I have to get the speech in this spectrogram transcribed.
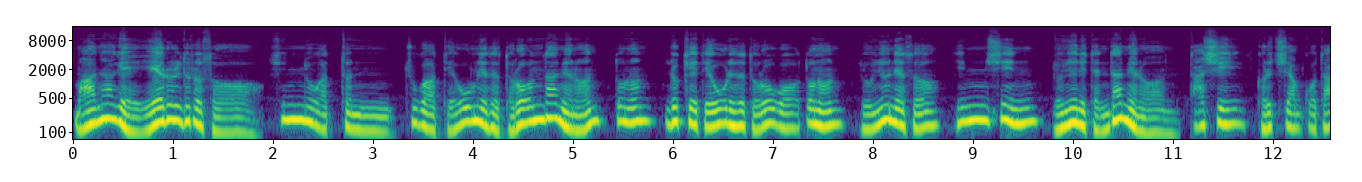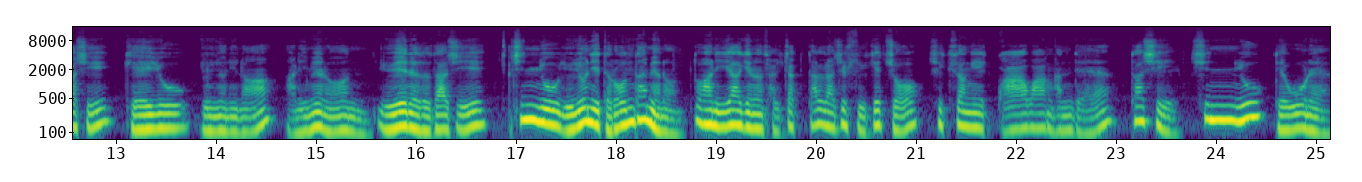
만약에 예를 들어서 신유 같은 주가 대운에서 들어온다면은 또는 이렇게 대운에서 들어오고 또는 유년에서 임신 유년이 된다면은 다시 그렇지 않고 다시 계유 유년이나 아니면은 유엔에서 다시 신유 유년이 들어온다면은 또한 이야기는 살짝 달라질 수 있겠죠. 식상이 과왕한데 다시 신유 대운에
